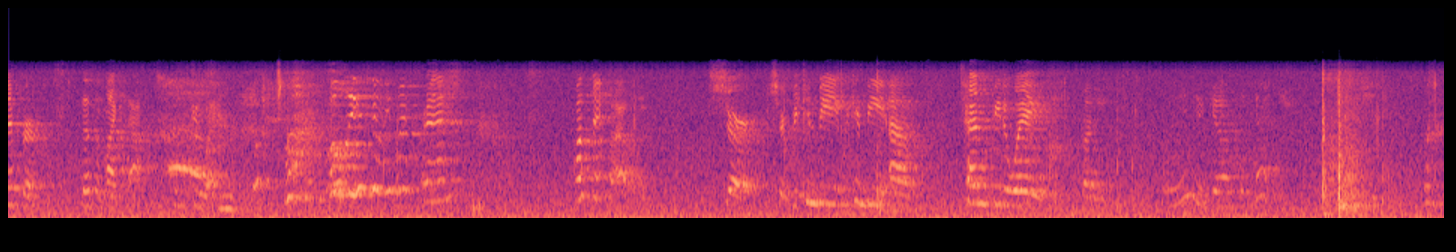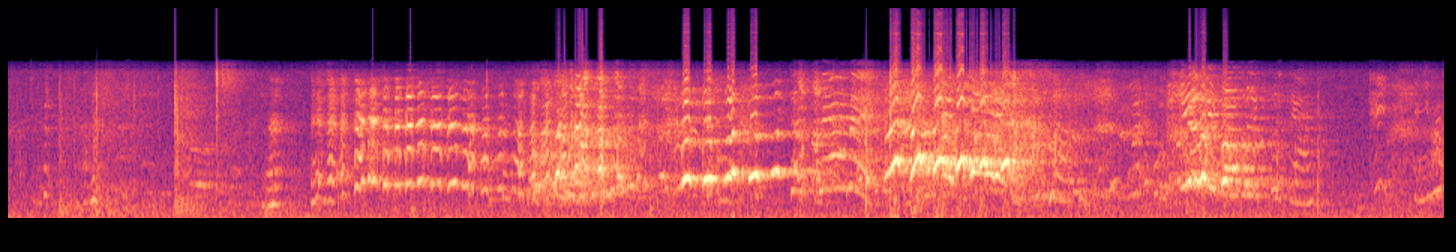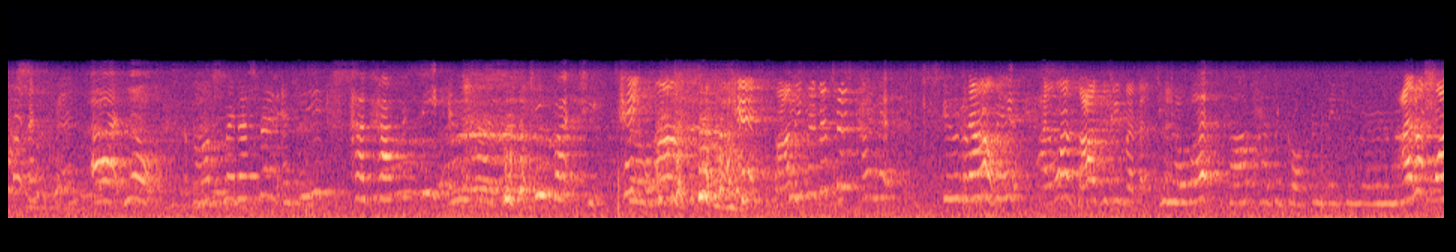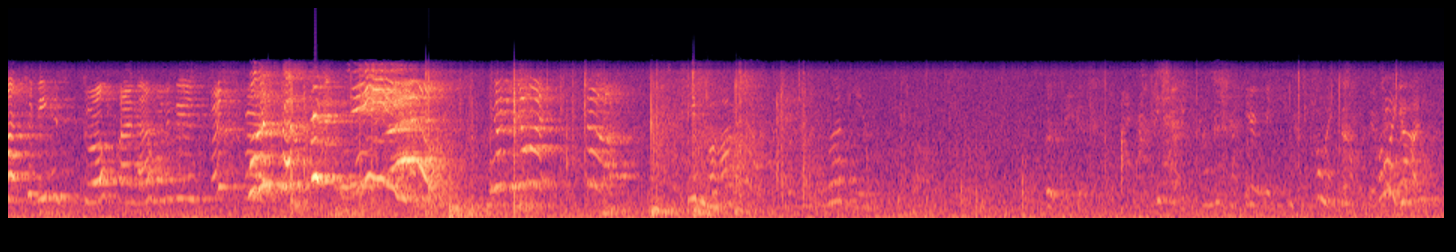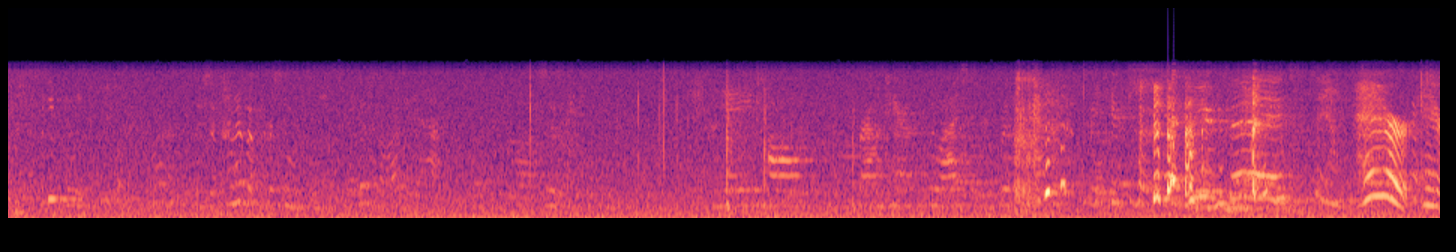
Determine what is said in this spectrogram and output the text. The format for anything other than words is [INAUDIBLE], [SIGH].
sniffer. Doesn't like that. Let's but will you still be my friend? I'll stay far away. Sure, sure. We can be, we can be, um, ten feet away, buddy. No, Bob's my best friend, and he has half a seat and he has two butt cheeks. Hey, Mom, [LAUGHS] can Bob be my best friend? Kind of scoot up no, a bit. I want Bob to be my best friend. You know what? Bob has a girlfriend they can marry him. I don't want to be his girlfriend. I want to be his best friend. Well, his best friend is me! No! No, you're not! No! Hey, Bob. I love you. I'm sorry. I'm sorry. You're me. Oh, my God. Oh, my God. What are you doing? Monkey.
